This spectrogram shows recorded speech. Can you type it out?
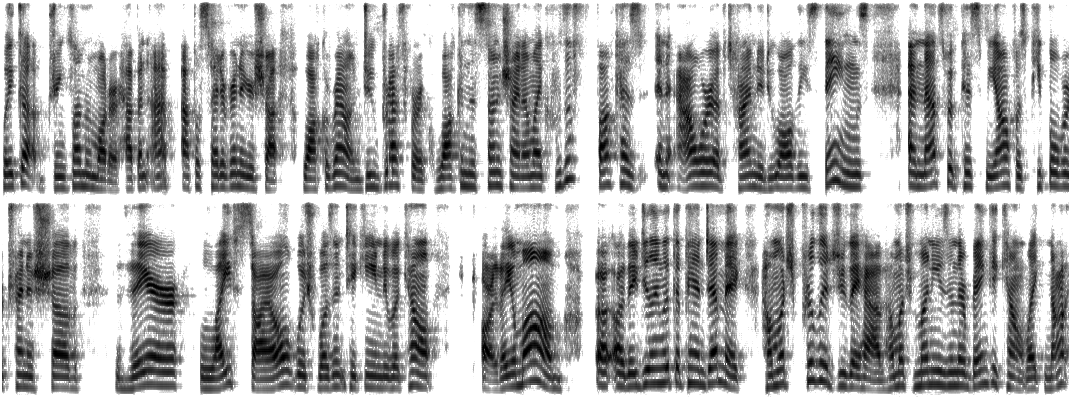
wake up, drink lemon water, have an ap- apple cider vinegar shot, walk around, do breath work, walk in the sunshine. I'm like, who the fuck has an hour of time to do all these things? And that's what pissed me off was people were trying to shove their lifestyle, which wasn't taking into account are they a mom? Uh, are they dealing with the pandemic? How much privilege do they have? How much money is in their bank account? Like, not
